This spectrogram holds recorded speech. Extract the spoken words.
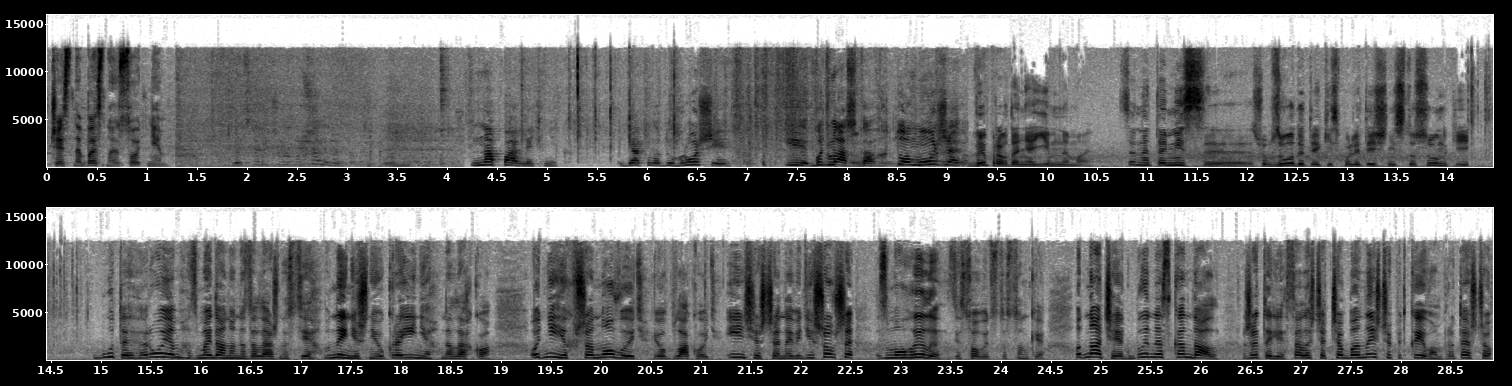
в честь Небесної Сотні. на пам'ятник. Я кладу гроші. І, будь ласка, хто може, Виправдання їм немає. Це не те місце, щоб зводити якісь політичні стосунки. Бути героєм з майдану незалежності в нинішній Україні нелегко. Одні їх вшановують і оплакують, інші ще не відійшовши з могили, з'ясовують стосунки. Одначе, якби не скандал, жителі селища Чабани, що під Києвом, про те, що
